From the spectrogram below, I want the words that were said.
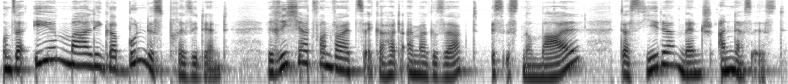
Unser ehemaliger Bundespräsident Richard von Weizsäcker hat einmal gesagt, es ist normal, dass jeder Mensch anders ist.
